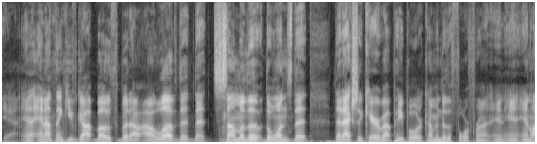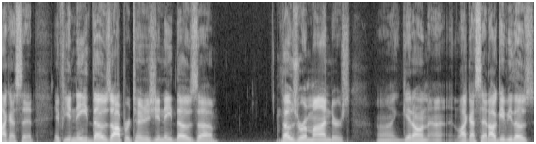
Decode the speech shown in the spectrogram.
yeah, and and I think you've got both. But I, I love that that some of the the ones that that actually care about people are coming to the forefront. And and, and like I said, if you need those opportunities, you need those uh, those reminders. Uh, get on. Uh, like I said, I'll give you those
